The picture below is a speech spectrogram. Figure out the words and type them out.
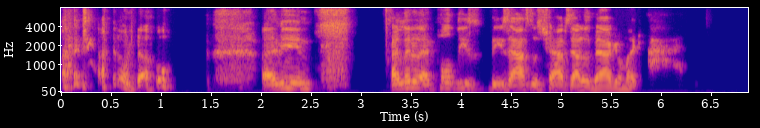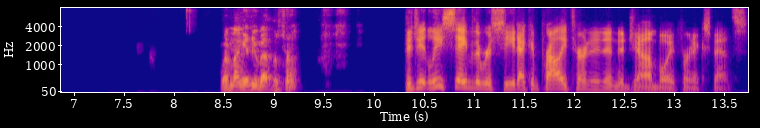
I, I, don't know. I mean, I literally I pulled these these assless chaps out of the bag and I'm like, ah. what am I gonna do about the front? Did you at least save the receipt? I could probably turn it into Jomboy for an expense.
